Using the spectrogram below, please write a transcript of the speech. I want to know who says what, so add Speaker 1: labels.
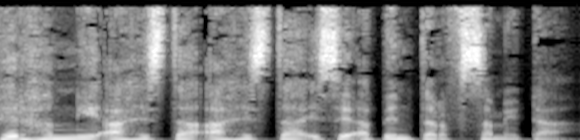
Speaker 1: پھر ہم نے آہستہ آہستہ اسے اپن طرف سمیٹا۔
